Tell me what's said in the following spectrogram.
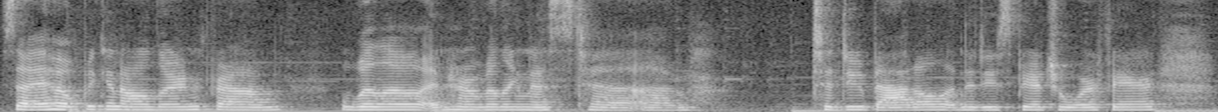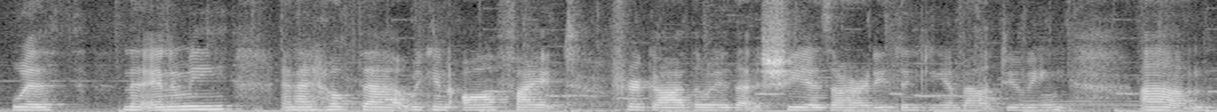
So I hope we can all learn from Willow and her willingness to um, to do battle and to do spiritual warfare with the enemy and I hope that we can all fight for God the way that she is already thinking about doing. Um,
